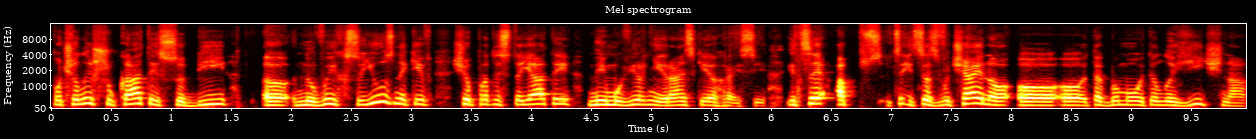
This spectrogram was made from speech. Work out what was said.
почали шукати собі е, нових союзників, щоб протистояти неймовірній іранській агресії, і це абс- це, і це звичайно, так би мовити, логічна.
